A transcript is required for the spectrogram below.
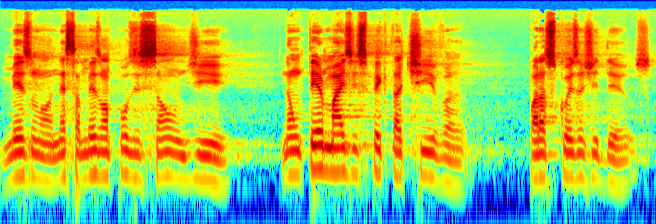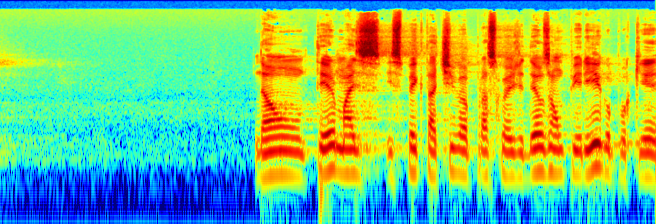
mesmo nessa mesma posição de não ter mais expectativa para as coisas de Deus. Não ter mais expectativa para as coisas de Deus é um perigo, porque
